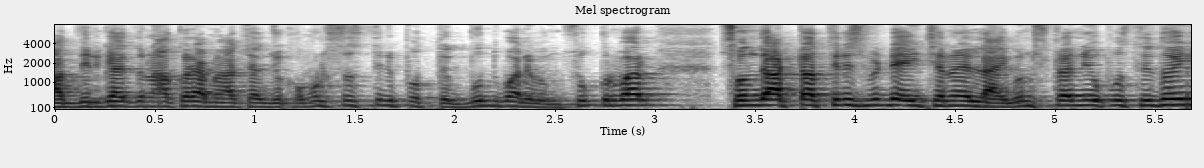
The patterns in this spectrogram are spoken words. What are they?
আর দীর্ঘায়িত না করে আমি আচার্য কমল শাস্ত্রী প্রত্যেক বুধবার এবং শুক্রবার সন্ধ্যা আটটা তিরিশ মিনিটে এই চ্যানেলে লাইভ অনুষ্ঠানে উপস্থিত হই।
